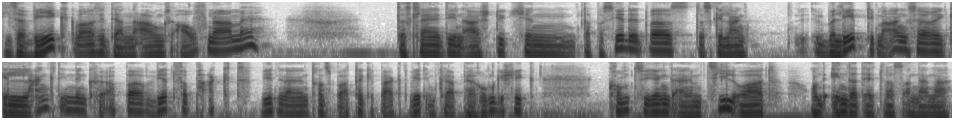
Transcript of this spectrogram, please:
dieser Weg quasi der Nahrungsaufnahme, das kleine DNA-Stückchen, da passiert etwas, das gelangt, überlebt die Magensäure, gelangt in den Körper, wird verpackt, wird in einen Transporter gepackt, wird im Körper herumgeschickt, kommt zu irgendeinem Zielort und ändert etwas an deiner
